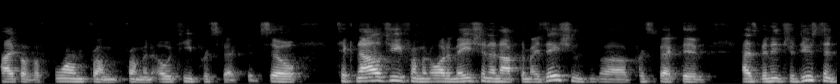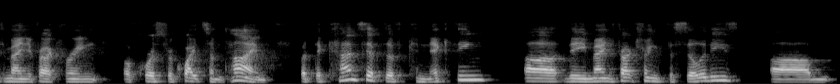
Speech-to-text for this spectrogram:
type of a form from, from an OT perspective. So, technology from an automation and optimization perspective has been introduced into manufacturing, of course, for quite some time. But the concept of connecting uh, the manufacturing facilities, um,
